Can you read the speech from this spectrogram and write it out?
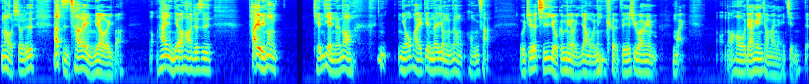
很好笑，就是它只差在饮料而已吧。它饮料的话，就是它有那种甜甜的那种 牛排店在用的那种红茶。我觉得其实有跟没有一样，我宁可直接去外面买。然后我等下跟你讲买哪一间。对，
